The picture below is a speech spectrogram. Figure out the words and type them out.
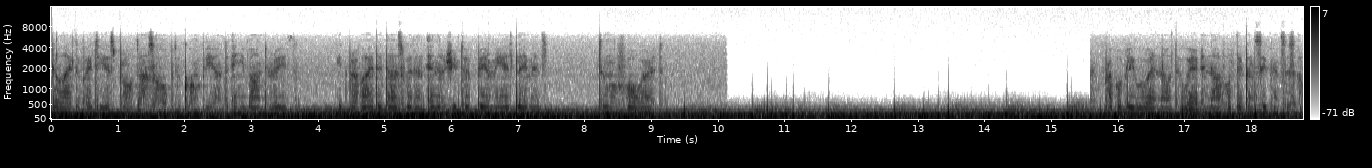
The light of ideas brought us hope to go beyond any boundaries. It provided us with an energy to permeate of the consequences of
